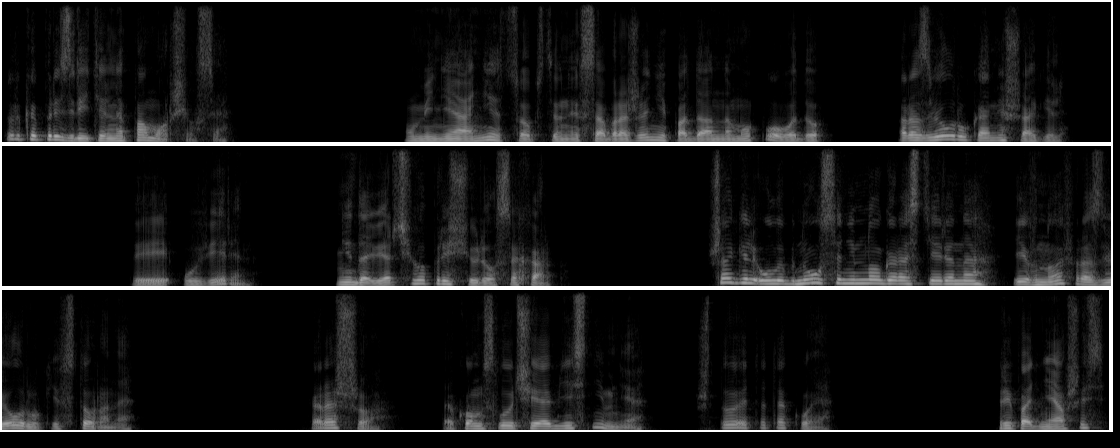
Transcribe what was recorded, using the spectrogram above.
только презрительно поморщился. «У меня нет собственных соображений по данному поводу», – развел руками Шагель. «Ты уверен?» – недоверчиво прищурился Харп. Шагель улыбнулся немного растерянно и вновь развел руки в стороны. «Хорошо. В таком случае объясни мне, что это такое?» Приподнявшись,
